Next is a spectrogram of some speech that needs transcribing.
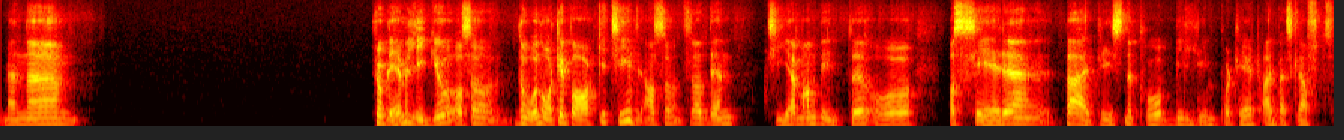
Men eh, problemet ligger jo også noen år tilbake i tid. Altså fra den tida man begynte å basere bærprisene på billig importert arbeidskraft.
